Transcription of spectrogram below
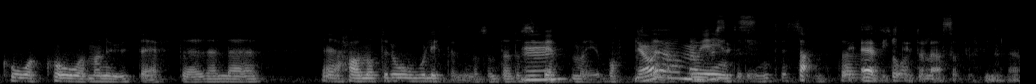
KK man är ute efter eller eh, har något roligt eller något sånt där, då Mm. sveper man ju bort Ja, det. ja, men då är precis. inte det intressant. Det är Så. viktigt att läsa profiler.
